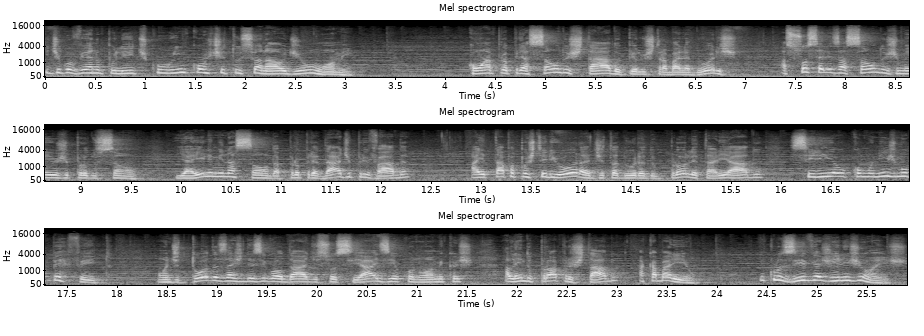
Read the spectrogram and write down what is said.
e de governo político inconstitucional de um homem. Com a apropriação do Estado pelos trabalhadores, a socialização dos meios de produção e a eliminação da propriedade privada, a etapa posterior à ditadura do proletariado seria o comunismo perfeito, onde todas as desigualdades sociais e econômicas, além do próprio Estado, acabariam, inclusive as religiões.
